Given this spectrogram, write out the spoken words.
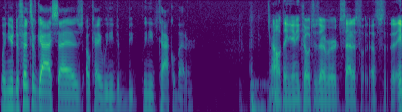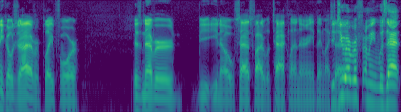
when your defensive guy says, "Okay, we need to be, we need to tackle better." I don't think any coach is ever satisfied. Any coach that I ever played for is never, you, you know, satisfied with tackling or anything like Did that. Did you ever? I mean, was that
